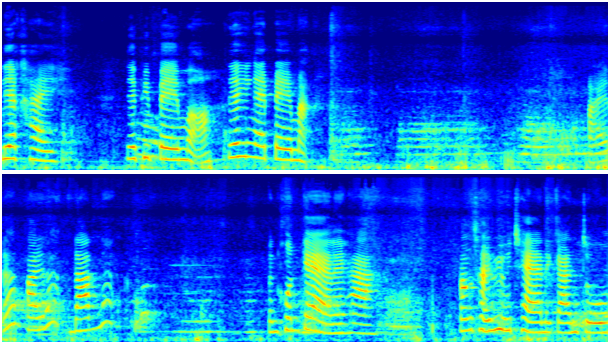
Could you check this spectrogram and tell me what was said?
เรียกใคร เรียกพี่เปรมเหรอ เรียกยังไงเปรมอะไปล้วไปล้วดันล้วเป็นคนแก่เลยค่ะ ต้องใช้วิวแชร์ในการจูง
